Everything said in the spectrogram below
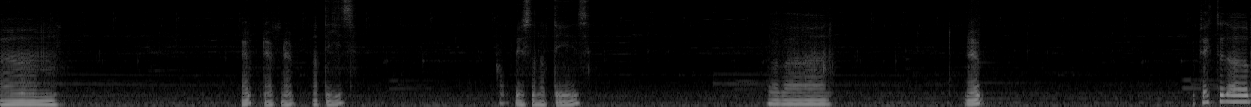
Um. Nope, nope, nope. Not these. Obviously not these. How about... Nope. I picked it up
